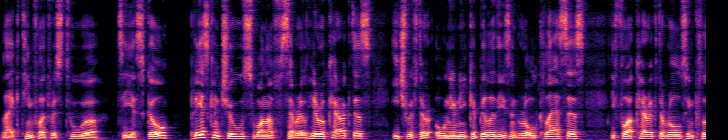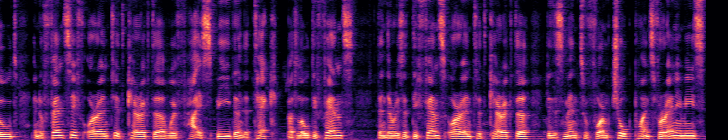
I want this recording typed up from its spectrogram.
like Team Fortress 2 or CSGO. Players can choose one of several hero characters each with their own unique abilities and role classes. The four character roles include an offensive oriented character with high speed and attack but low defense. Then there is a defense oriented character that is meant to form choke points for enemies.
